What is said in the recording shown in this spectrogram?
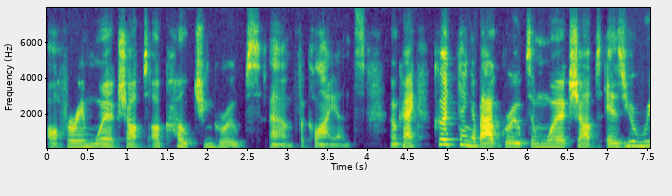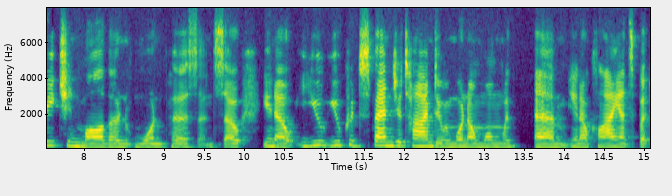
offering workshops or coaching groups um, for clients. Okay. Good thing about groups and workshops is you're reaching more than one person. So, you know, you you could spend your time doing one on one with um, you know, clients, but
